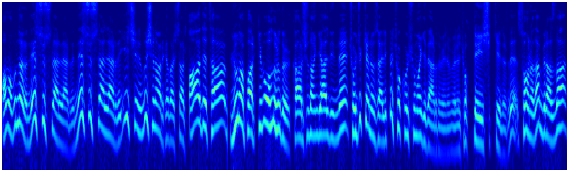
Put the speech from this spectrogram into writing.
Ama bunları ne süslerlerdi, ne süslerlerdi. İçini dışını arkadaşlar adeta Luna Park gibi olurdu. Karşıdan geldiğinde çocukken özellikle çok hoşuma giderdi benim. Böyle çok değişik gelirdi. Sonradan biraz daha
